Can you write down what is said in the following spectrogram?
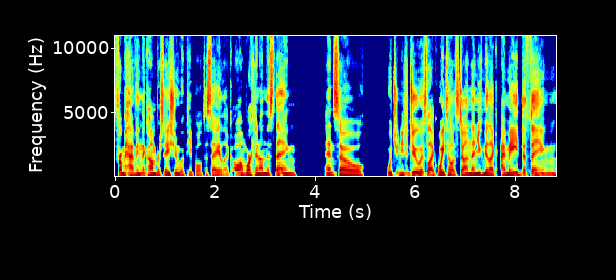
from having the conversation with people to say like oh i'm working on this thing. And so what you need to do is like wait till it's done then you can be like i made the thing.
